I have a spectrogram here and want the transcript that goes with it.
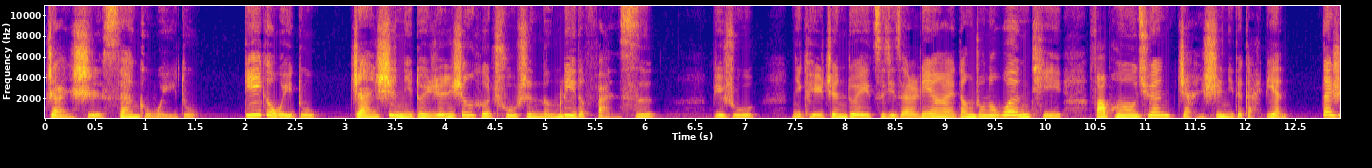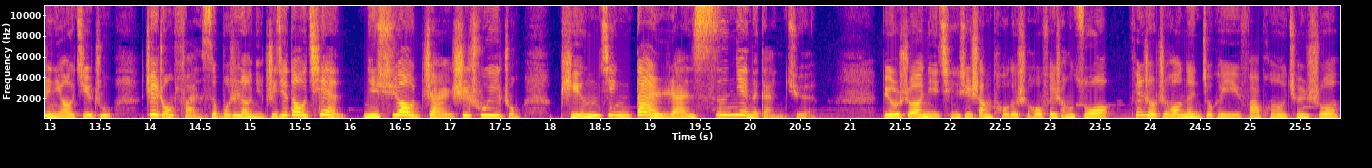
展示三个维度。第一个维度，展示你对人生和处事能力的反思，比如你可以针对自己在恋爱当中的问题发朋友圈，展示你的改变。但是你要记住，这种反思不是让你直接道歉，你需要展示出一种平静、淡然、思念的感觉。比如说，你情绪上头的时候非常作，分手之后呢，你就可以发朋友圈说，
